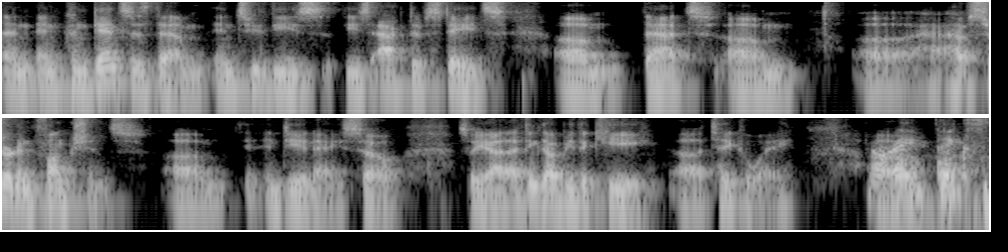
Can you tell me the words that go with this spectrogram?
and, and condenses them into these, these active states um, that uh, have certain functions in, in, DNA. So, so yeah, I think that would be the key uh, takeaway. All right, um, thanks.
